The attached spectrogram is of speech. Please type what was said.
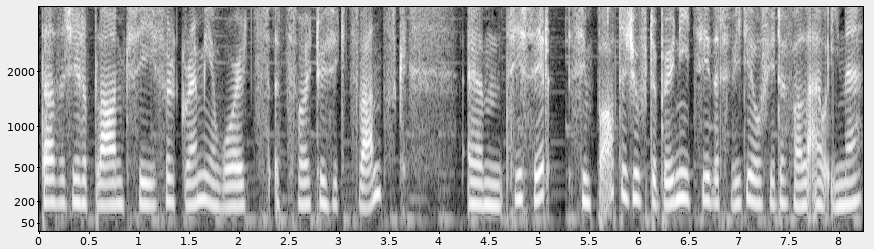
Das war ihr Plan für Grammy Awards 2020. Ähm, sie ist sehr sympathisch auf der Bühne, zieht das Video auf jeden Fall auch rein.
